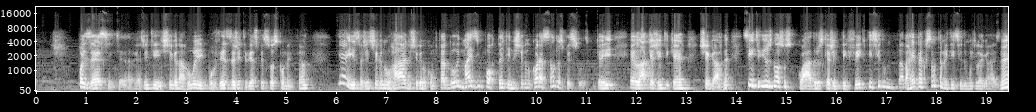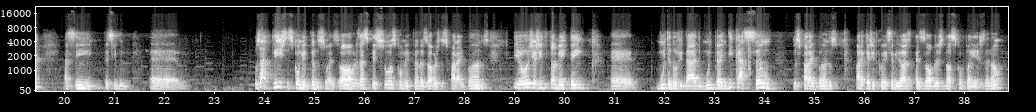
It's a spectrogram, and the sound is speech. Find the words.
Pois é, Cíntia. A gente chega na rua e por vezes a gente vê as pessoas comentando e é isso, a gente chega no rádio, chega no computador e mais importante ainda, chega no coração das pessoas, porque aí é lá que a gente quer chegar, né? Cíntia, e os nossos quadros que a gente tem feito, tem sido, a repercussão também tem sido muito legais, né? Assim, tem sido é, os artistas comentando suas obras, as pessoas comentando as obras dos paraibanos, e hoje a gente também tem é, muita novidade, muita indicação dos paraibanos para que a gente conheça melhor as obras dos nossos companheiros, não é não?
